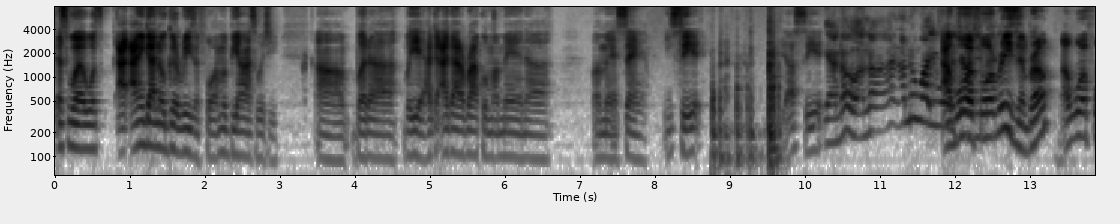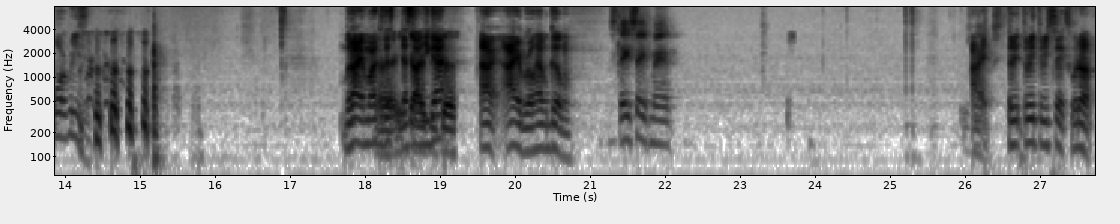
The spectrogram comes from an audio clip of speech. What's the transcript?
that's what it was. I, I ain't got no good reason for. it. I'm gonna be honest with you. Um, but uh, but yeah, I got I got to rock with my man uh, my man Sam. You see it? Y'all see it? Yeah, I know. I know. I- I knew why you wore. I the wore it jersey, for a reason, bro. I wore it for a reason. but all right, Marcus, All that's, right, you that's all you got. good. All right, all right, bro. Have a good one. Stay safe, man. Who's All right, next? three three three six. What up,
